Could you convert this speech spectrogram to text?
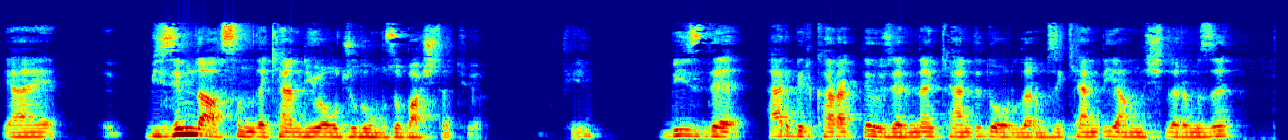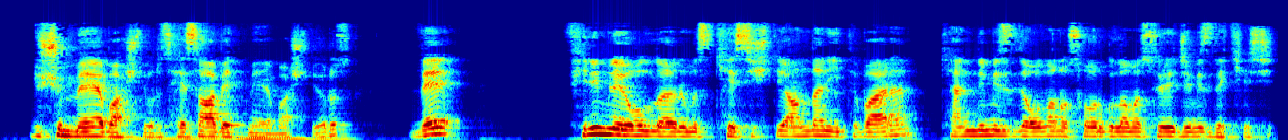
yani bizim de aslında kendi yolculuğumuzu başlatıyor film. Biz de her bir karakter üzerinden kendi doğrularımızı, kendi yanlışlarımızı düşünmeye başlıyoruz, hesap etmeye başlıyoruz ve filmle yollarımız kesiştiği andan itibaren kendimizle olan o sorgulama sürecimiz de kes-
